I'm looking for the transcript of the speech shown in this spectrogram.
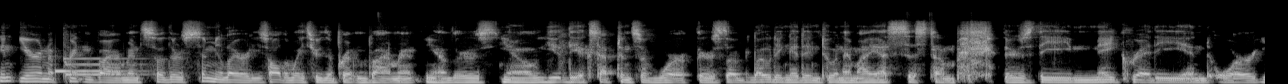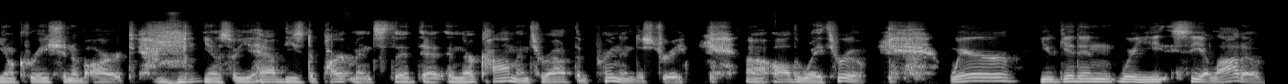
in, you're in a print environment, so there's similarities all the way through the print environment. You know, there's you know you, the acceptance of work. There's the loading it into an MIS system. There's the make ready and or you know creation of art. Mm-hmm. You know, so you have these departments that, that and they're common throughout the print industry, uh, all the way through. Where you get in, where you see a lot of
